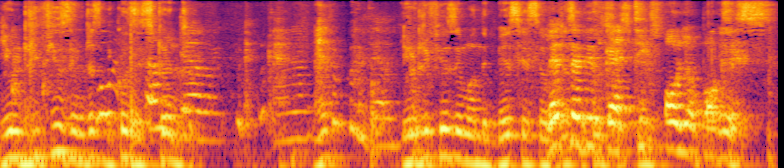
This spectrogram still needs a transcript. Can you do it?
you'll refuse him just because he's 20. Eh? You'll refuse him on the basis of. Let's say this guy ticks all your boxes. Yes.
